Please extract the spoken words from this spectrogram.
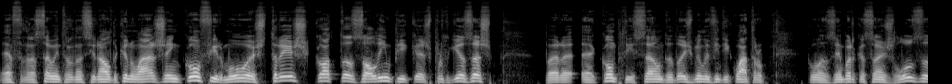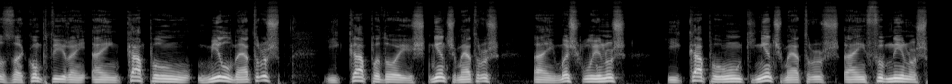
a Federação Internacional de Canoagem confirmou as três cotas olímpicas portuguesas para a competição de 2024, com as embarcações lusas a competirem em K1 1000 metros e K2 500 metros em masculinos e K1 500 metros em femininos.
